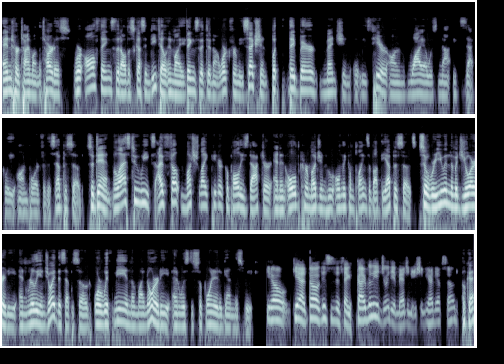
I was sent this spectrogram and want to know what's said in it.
end her time on the TARDIS, were all things that I'll discuss in detail in my things that did not work for me section, but they bear mention, at least here, on why I was not exactly on board for this episode. So Dan, the last two weeks, I've felt much like Peter Capaldi's doctor and an old curmudgeon who only complains about the episodes. So were you in the majority and really enjoyed this episode, or with me in the minority and was disappointed again this week? You know, yeah, no, this is the thing. I really enjoyed the imagination behind the episode. Okay.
